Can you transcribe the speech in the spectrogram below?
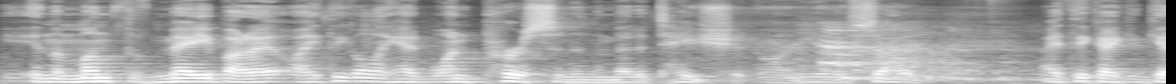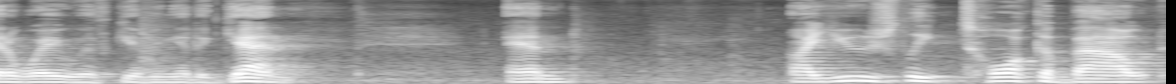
in the month of May, but I, I think only had one person in the meditation, or you know, so I think I could get away with giving it again. And I usually talk about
